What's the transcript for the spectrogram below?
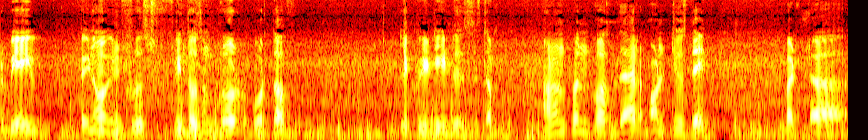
RBI you know infused 15,000 crore worth of liquidity into the system. Announcement was there on Tuesday, but uh,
